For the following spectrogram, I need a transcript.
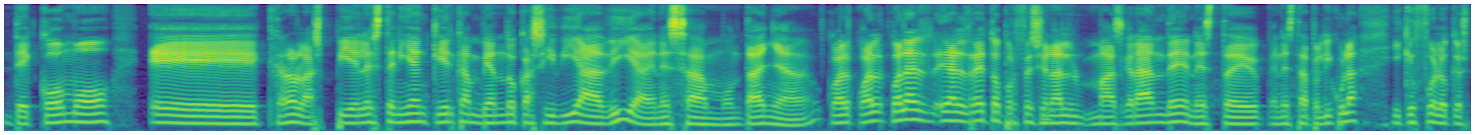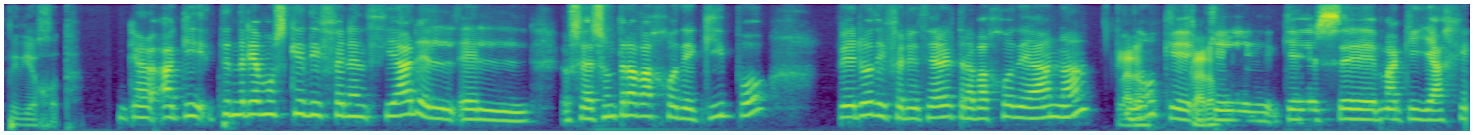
de cómo, eh, claro, las pieles tenían que ir cambiando casi día a día en esa montaña. ¿Cuál, cuál, cuál era el reto profesional más grande en, este, en esta película y qué fue lo que os pidió J? Claro, aquí tendríamos que diferenciar el, el- o sea, es un trabajo de equipo, pero diferenciar el trabajo de Ana, Claro, ¿no? Que, claro. que- que es eh, maquillaje,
